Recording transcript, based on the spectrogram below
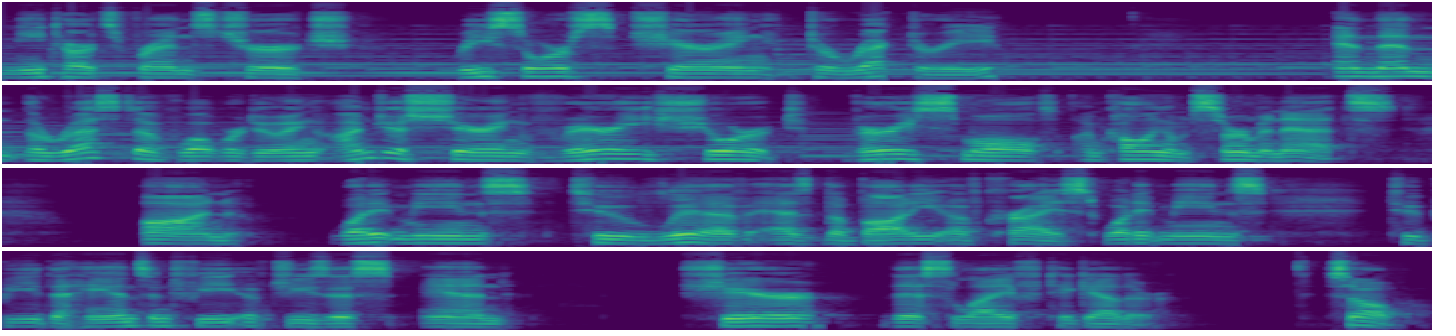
Netarts Friends Church resource sharing directory. And then the rest of what we're doing, I'm just sharing very short, very small, I'm calling them sermonettes on what it means to live as the body of Christ, what it means to be the hands and feet of Jesus and share this life together. So,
